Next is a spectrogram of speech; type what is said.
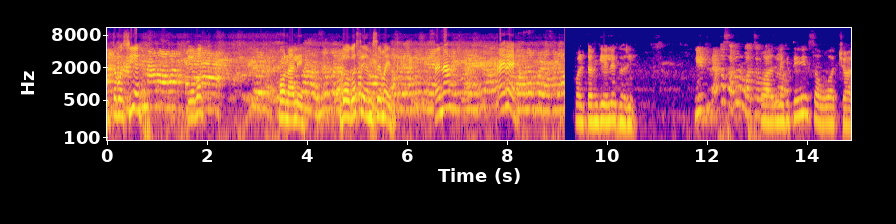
इथं बसी. ये हे बघ. कोणाले? दोघं सेम सेम आहेत. आहे ना? काय रे? पलटण गेले घरी. वाजले किती? सव्वा चार.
